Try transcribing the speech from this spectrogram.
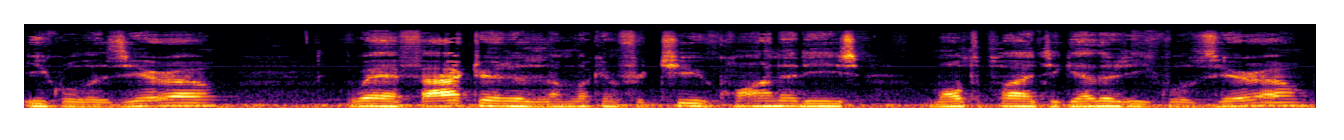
equal to 0. The way I factor it is I'm looking for two quantities multiplied together to equal 0.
